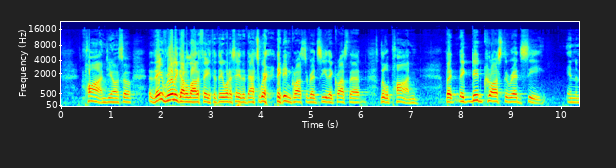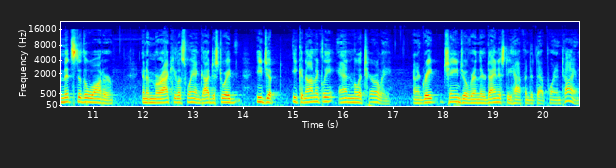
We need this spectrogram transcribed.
pond, you know. So they really got a lot of faith if they want to say that that's where they didn't cross the Red Sea, they crossed that little pond. But they did cross the Red Sea in the midst of the water in a miraculous way, and God destroyed Egypt economically and militarily. And a great changeover in their dynasty happened at that point in time.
